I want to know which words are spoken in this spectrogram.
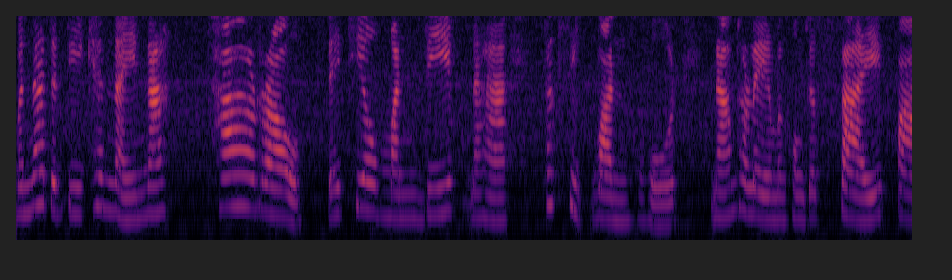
มันน่าจะดีแค่ไหนนะ ถ้าเราได้เที่ยวมันดีฟนะคะสักสิบวันโอ้โหน้ำทะเลมันคงจะใสปลา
